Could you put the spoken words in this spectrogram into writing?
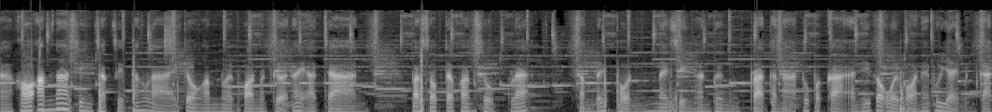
นะขออำนาจสิ่งศักดิ์สิทธิ์ทั้งหลายจงอำนวยพรวันเกิดให้อาจารย์ ประสบแต่ความสุขและสำเร็จผลในสิ่งอันพึงปรารถนาทุกประการ อันนี้ก็อวยพรให้ผู้ใหญ่เหมือนกัน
